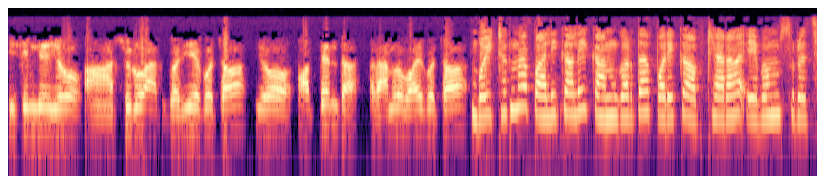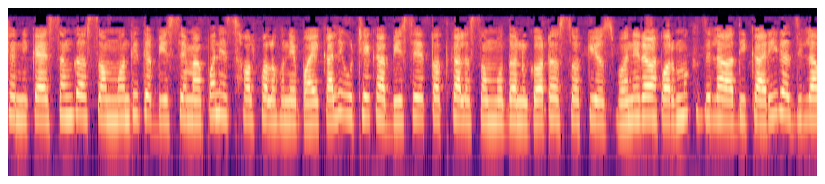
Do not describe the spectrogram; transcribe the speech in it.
किसिमले यो सुरुवात गरिएको छ। यो अत्यन्त राम्रो भएको छ। बैठकमा पालिकाले काम गर्दा परेका अप्ठ्यारा एवं सुरक्षा निकायसँग सम्बन्धित विषयमा पनि छलफल हुने भएकाले उठेका विषय तत्काल सम्बोधन गर्न सकियोस् भनेर प्रमुख जिल्ला अधिकारी र जिल्ला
